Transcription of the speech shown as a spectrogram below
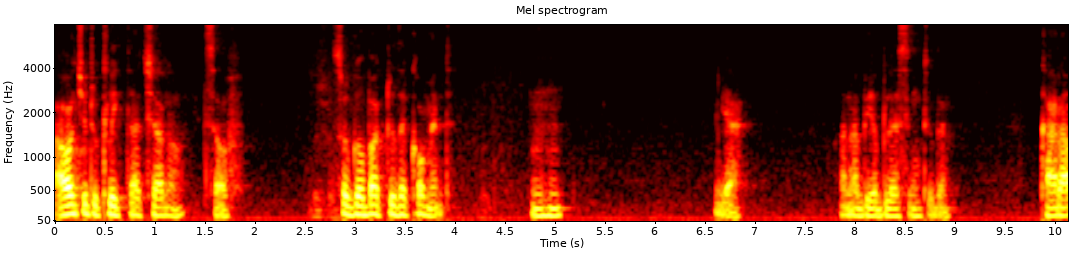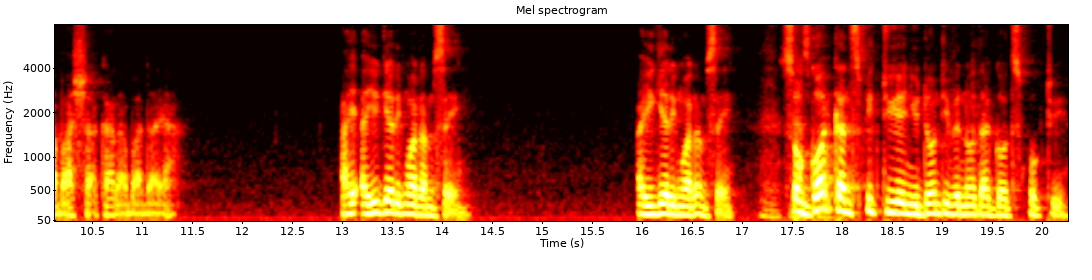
I want you to click that channel itself. So go back to the comment. hmm Yeah. And I'll be a blessing to them. Karabasha Karabadaya. Are, are you getting what I'm saying? Are you getting what I'm saying? So Yes, God can speak to you and you don't even know that God spoke to you.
